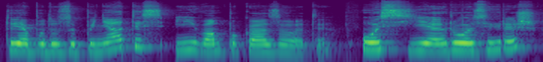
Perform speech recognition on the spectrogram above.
то я буду зупинятись і вам показувати. Ось є розіграш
